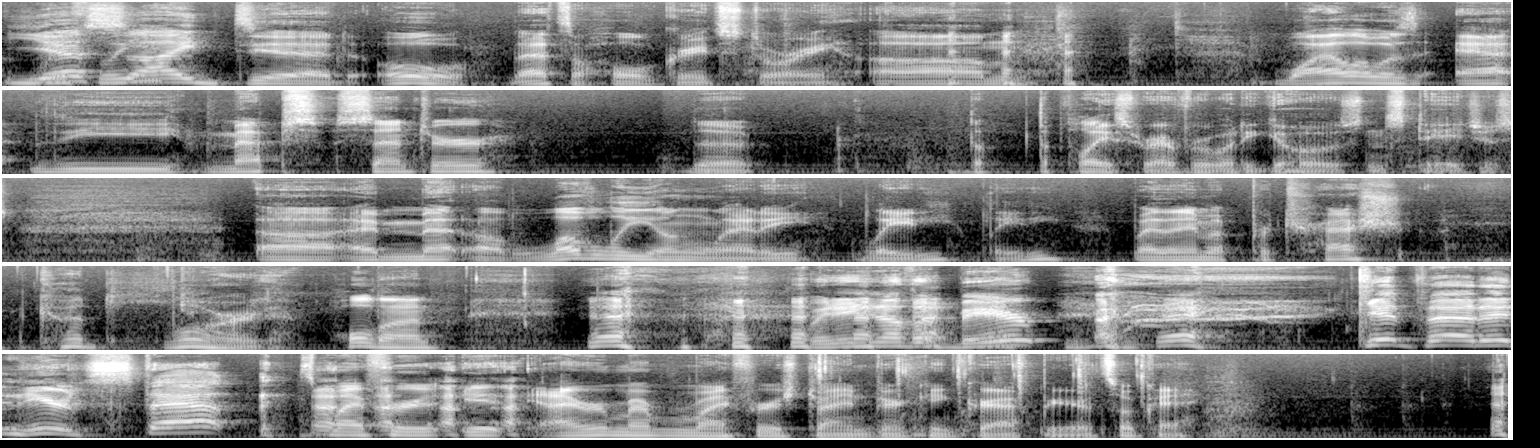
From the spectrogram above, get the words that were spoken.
Yes, leave? I did. Oh, that's a whole great story. Um, while I was at the MEPS Center, the, the the place where everybody goes and stages, uh, I met a lovely young lady, lady, lady by the name of Patricia. Good lord, hold on. We need another beer. Get that in here, stat. It's my first. It, I remember my first time drinking craft beer. It's okay.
